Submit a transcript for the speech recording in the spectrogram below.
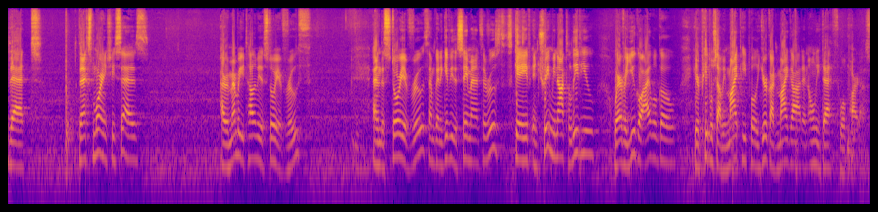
that the next morning she says, "I remember you telling me the story of Ruth." And the story of Ruth, I'm going to give you the same answer Ruth gave Entreat me not to leave you. Wherever you go, I will go. Your people shall be my people, your God, my God, and only death will part us.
